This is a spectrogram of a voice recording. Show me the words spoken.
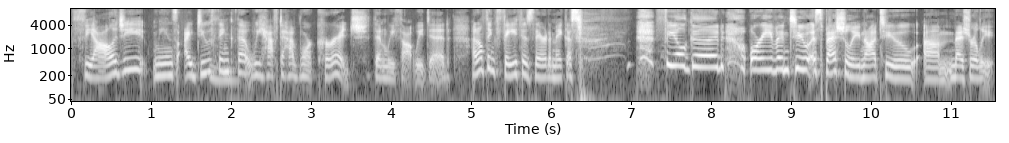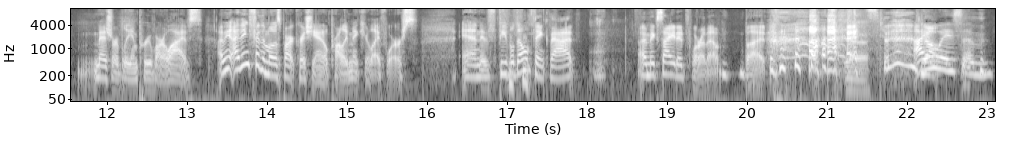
theology means I do think that we have to have more courage than we thought we did. I don't think faith is there to make us feel good or even to especially not to um, measurably measurably improve our lives. I mean, I think for the most part Christianity will probably make your life worse. And if people don't think that, I'm excited for them, but I No. always, um,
